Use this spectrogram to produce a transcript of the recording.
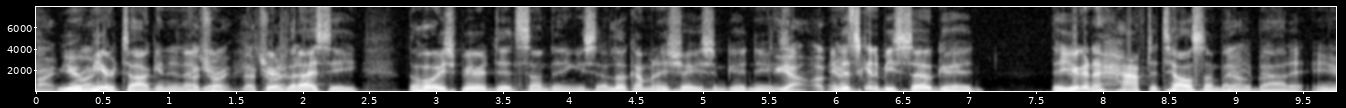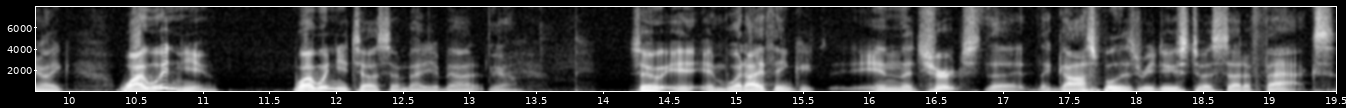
Right. you and me are talking, and That's I go, right, that's "Here's right. what I see: the Holy Spirit did something. He said, "Look, I'm going to show you some good news." Yeah. Okay. and it's going to be so good that you're going to have to tell somebody Yeah. about it. And you're like, "Why wouldn't you? Why wouldn't you tell somebody about it?" Yeah. So, in what I think in the church, the the gospel is reduced to a set of facts.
